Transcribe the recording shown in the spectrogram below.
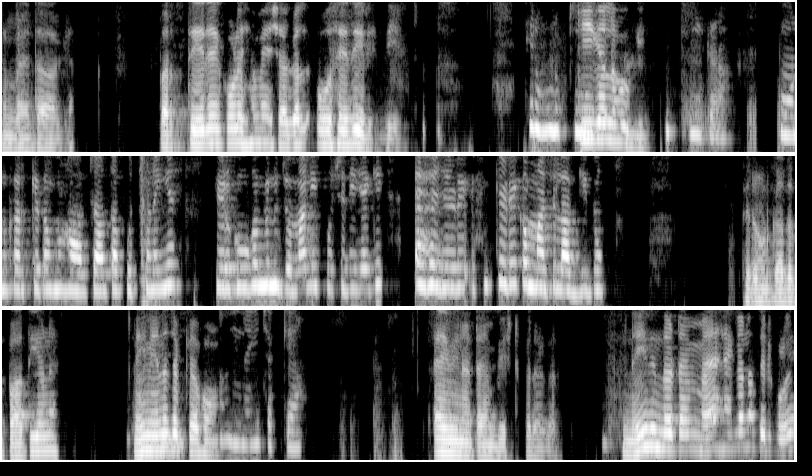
ਮੈਂ ਤਾਂ ਆ ਗਿਆ। ਪਰ ਤੇਰੇ ਕੋਲੇ ਹਮੇਸ਼ਾ ਗੱਲ ਉਸੇ ਦੀ ਰਹਿੰਦੀ ਹੈ। ਫਿਰ ਹੁਣ ਕੀ ਕੀ ਗੱਲ ਹੋ ਗਈ? ਕੀ ਕਰਾਂ? ਫੋਨ ਕਰਕੇ ਤਾਂ ਹੁਣ ਹਾਲ ਚਾਲ ਤਾਂ ਪੁੱਛਣਾ ਹੀ ਹੈ ਫਿਰ ਕਹੂਗਾ ਮੈਨੂੰ ਜਮਾ ਨਹੀਂ ਪੁੱਛਦੀ ਹੈਗੀ ਇਹ ਜਿਹੜੇ ਕਿਹੜੇ ਕੰਮਾਂ 'ਚ ਲੱਗ ਗਈ ਤੂੰ? ਫਿਰ ਹੁਣ ਕਦਰ ਪਾਤੀ ਉਹਨੇ? ਨਹੀਂ ਨਹੀਂ ਨਾ ਚੱਕਿਆ ਫੋਨ ਨਹੀਂ ਚੱਕਿਆ। ਐਵੇਂ ਨਾ ਟਾਈਮ ਵੇਸਟ ਕਰਿਆ ਕਰ। ਨਹੀਂ ਦਿੰਦਾ ਟਾਈਮ ਮੈਂ ਹੈਗਾ ਨਾ ਤੇਰੇ ਕੋਲੇ।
